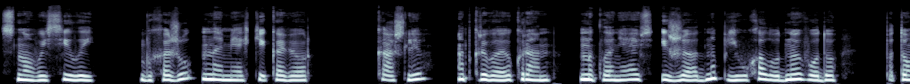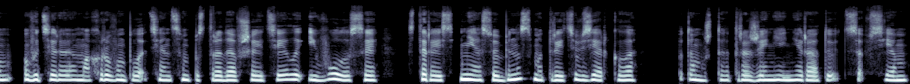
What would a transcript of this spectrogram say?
с новой силой. Выхожу на мягкий ковер. Кашляю, открываю кран, наклоняюсь и жадно пью холодную воду. Потом вытираю махровым полотенцем пострадавшее тело и волосы, стараясь не особенно смотреть в зеркало, потому что отражение не радует совсем.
